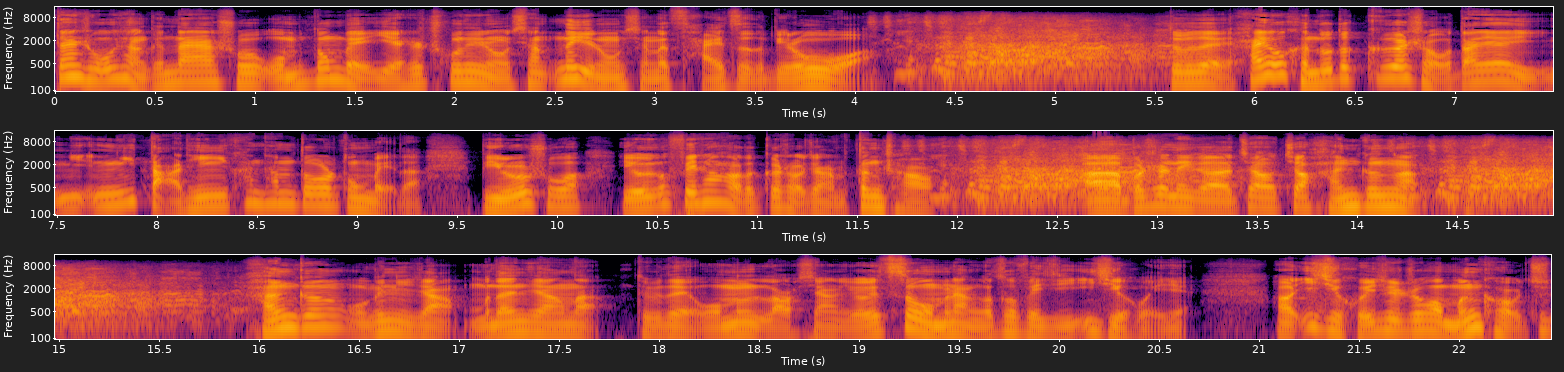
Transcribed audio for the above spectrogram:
但是我想跟大家说，我们东北也是出那种像内容型的才子的，比如我，对不对？还有很多的歌手，大家你你打听一看，他们都是东北的。比如说有一个非常好的歌手叫什么？邓超，啊，不是那个叫叫韩庚啊。韩庚，我跟你讲，牡丹江的，对不对？我们老乡。有一次我们两个坐飞机一起回去，啊，一起回去之后，门口就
